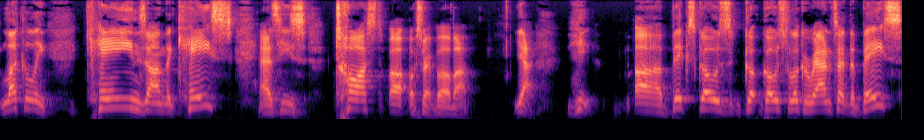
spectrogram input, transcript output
Luckily, Caine's on the case as he's tossed. Uh, oh, sorry, blah, blah, blah. Yeah, he. Uh, Bix goes go, goes to look around inside the base,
